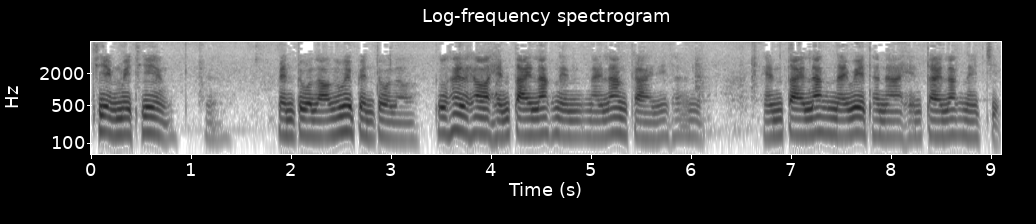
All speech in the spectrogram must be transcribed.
เที่ยงไม่เที่ยงเป็นตัวเราหรือไม่เป็นตัวเรา คือให้เราเห็นตายรักในในร่างกายนี้เท่านั้น เห็นตายรักในเวทนาเห็นตายรักในจิต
